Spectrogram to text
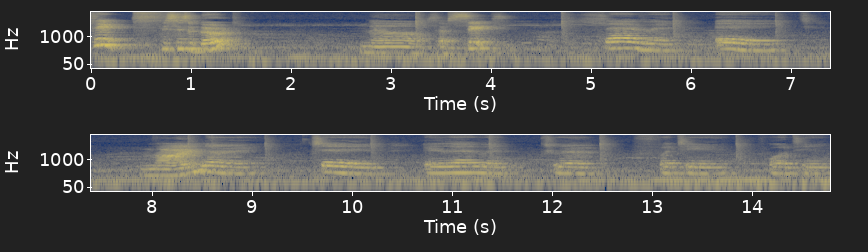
six, This is a bird? No. So six. seven, eight. Nine. nine, ten, eleven, twelve, fourteen, fourteen,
